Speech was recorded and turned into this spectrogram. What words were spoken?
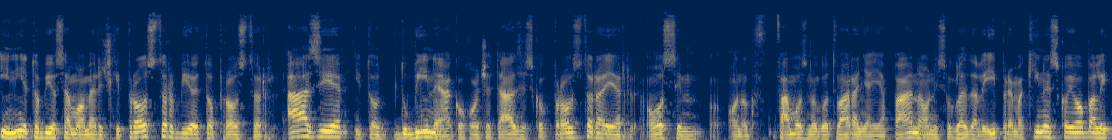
i nije to bio samo američki prostor, bio je to prostor Azije i to dubine, ako hoćete, azijskog prostora, jer osim onog famoznog otvaranja Japana, oni su gledali i prema kineskoj obali,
